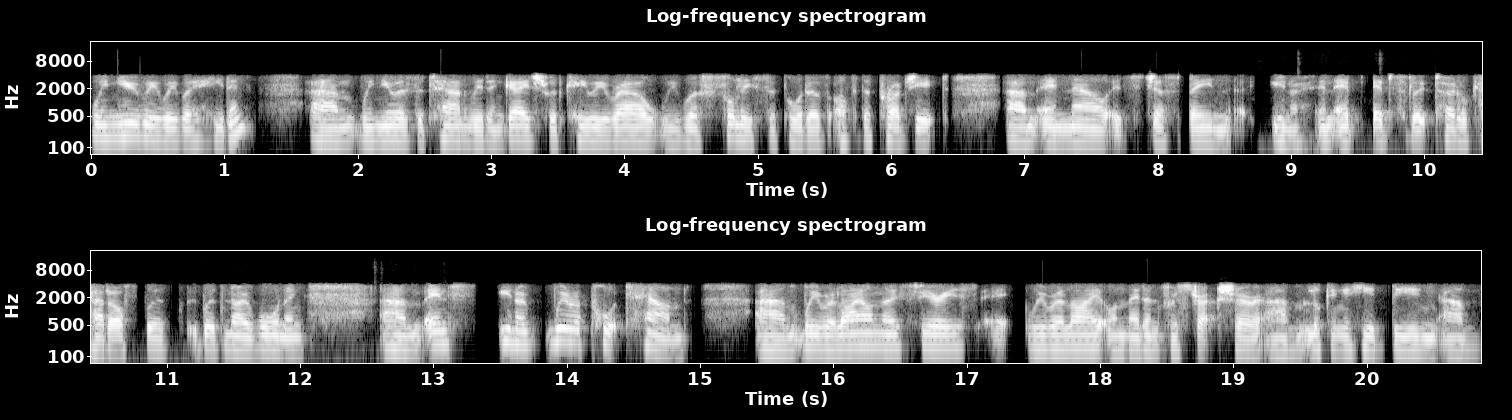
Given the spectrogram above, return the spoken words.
we knew where we were heading. Um, we knew as a town we'd engaged with KiwiRail. We were fully supportive of the project, um, and now it's just been, you know, an ab- absolute total cut off with with no warning. Um, and you know, we're a port town. Um, we rely on those ferries. We rely on that infrastructure um, looking ahead being um,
